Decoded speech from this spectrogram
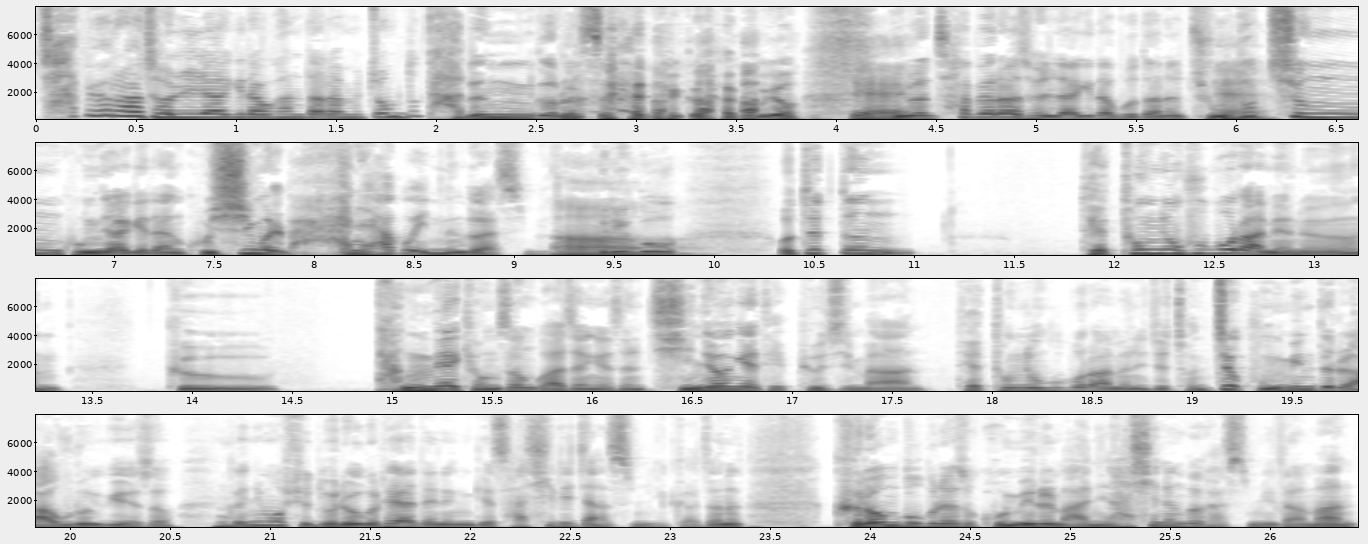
차별화 전략이라고 한다면 좀 더 다른 거를 써야 될 것 같고요. 예. 이건 차별화 전략이다보다는 중도층 예. 공략에 대한 고심을 많이 하고 있는 것 같습니다. 아. 그리고 어쨌든 대통령 후보라면은 그 당내 경선 과정에서는 진영의 대표지만 대통령 후보라면 이제 전체 국민들을 아우르기 위해서 음. 끊임없이 노력을 해야 되는 게 사실이지 않습니까? 저는 그런 부분에서 고민을 많이 하시는 것 같습니다만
